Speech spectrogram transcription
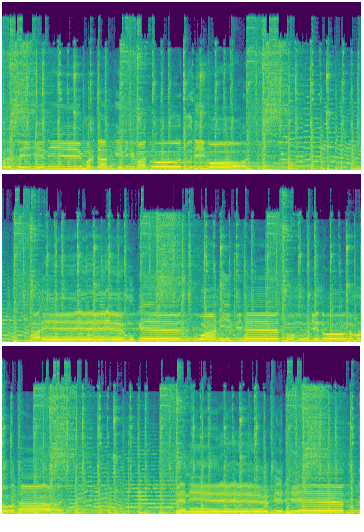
પર થઈ એની મરદાનગીની વાતો જુદી હોય. મારે મુકેશ જેનો લમણો થાય, તેને પેઢીએ દુઃખ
